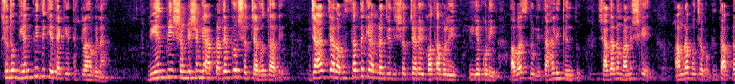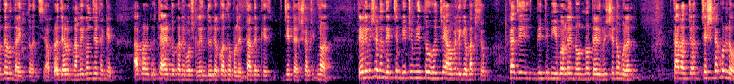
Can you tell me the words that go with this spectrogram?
শুধু বিএনপি দিকে তাকিয়ে থাকলে হবে না বিএনপির সঙ্গে সঙ্গে আপনাদেরকেও সোচ্চার হতে হবে। যার যার অবস্থা থেকে আমরা যদি সোচ্চার কথা বলি ইয়ে করি, আওয়াজ তুলি, তাহলে কিন্তু সাধারণ মানুষকে আমরা বোঝাবো। কিন্তু আপনাদেরও দায়িত্ব আছে। আপনারা যারা গ্রামেগঞ্জে থাকেন, আপনারা হয়তো চায়ের দোকানে বসলেন, দুইটা কথা বলেন, তাদেরকে যেটা সঠিক নয়। টেলিভিশনে দেখছে, বিটিভি তো হচ্ছে আওয়ামী লীগের বাক্স। কাজে বিটিভি বলেন, অন্য টেলিভিশনও বলেন, তারা চেষ্টা করলেও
